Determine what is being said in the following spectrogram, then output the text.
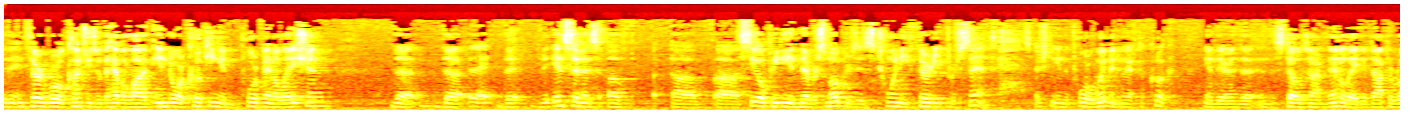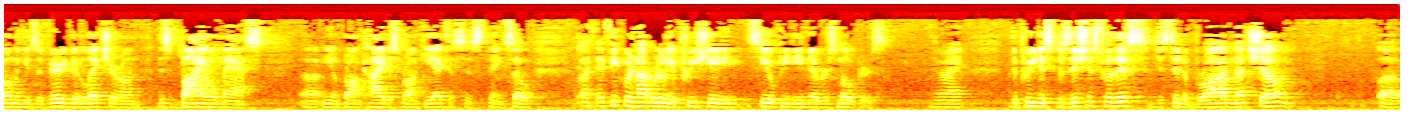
in third world countries where they have a lot of indoor cooking and poor ventilation, the, the, the, the incidence of, of uh, COPD in never smokers is 20, 30%, especially in the poor women who have to cook in there and the, and the stoves aren't ventilated. Dr. Roman gives a very good lecture on this biomass, uh, you know, bronchitis, bronchiectasis thing. So I, th- I think we're not really appreciating COPD in never smokers. All right. The predispositions for this, just in a broad nutshell, uh,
